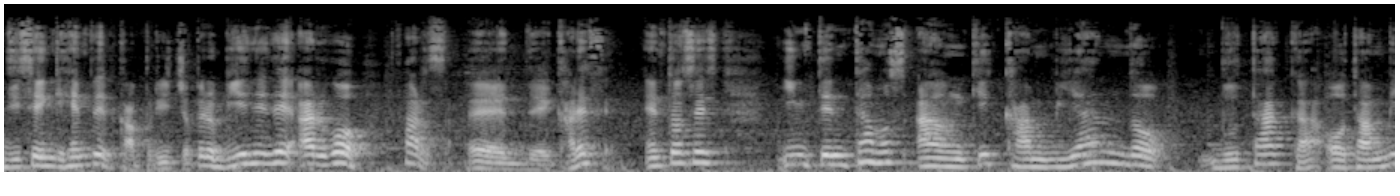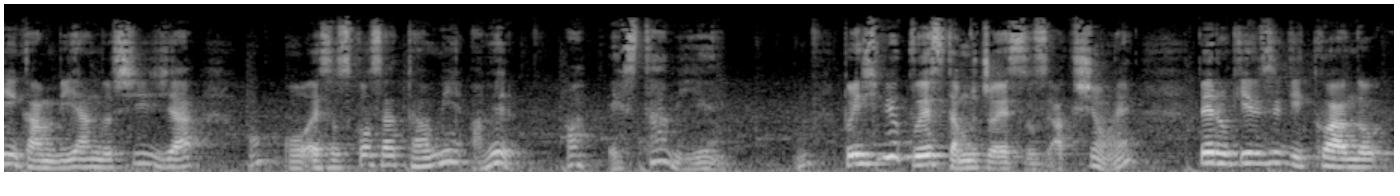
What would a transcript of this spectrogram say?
dicen que gente de capricho, pero viene de algo falsa, eh, de carece. Entonces intentamos, aunque cambiando butaca o también cambiando silla o esas cosas, también, a ver, ah, está bien. Al principio cuesta mucho esa acción, ¿eh? pero quiere decir que cuando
